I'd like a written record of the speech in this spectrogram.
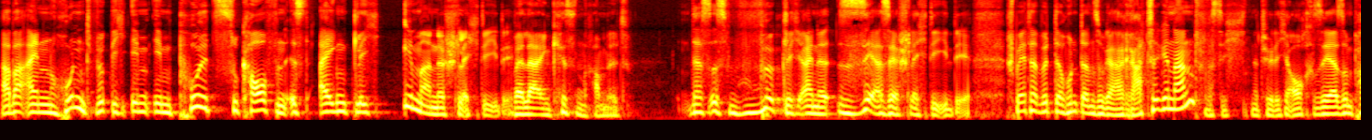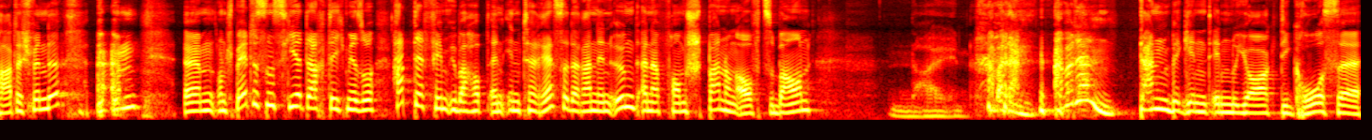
Aber einen Hund wirklich im Impuls zu kaufen, ist eigentlich immer eine schlechte Idee. weil er ein Kissen rammelt. Das ist wirklich eine sehr, sehr schlechte Idee. Später wird der Hund dann sogar Ratte genannt, was ich natürlich auch sehr sympathisch finde. ähm, und spätestens hier dachte ich mir so, hat der Film überhaupt ein Interesse daran, in irgendeiner Form Spannung aufzubauen? Nein. Aber dann, aber dann, dann beginnt in New York die große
